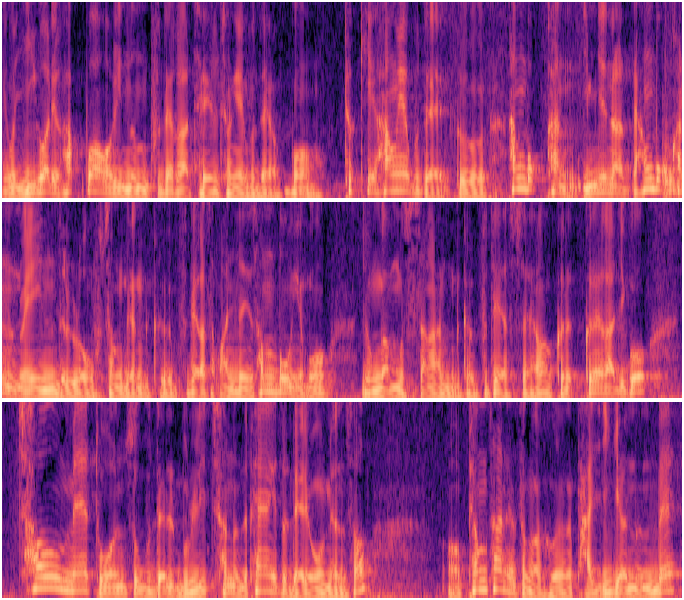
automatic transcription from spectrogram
이거 이거리가 확보하고 있는 부대가 제일 정예 부대였고 특히 항해 부대 그 항복한 임진왜란 때 항복한 외인들로 구성된 그 부대가 완전히 선봉이고 용감무쌍한 그 부대였어요. 그래, 그래가지고 처음에 도원수 부대를 물리쳤는데 평양에서 내려오면서 어, 평산에서가 그걸 다 이겼는데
